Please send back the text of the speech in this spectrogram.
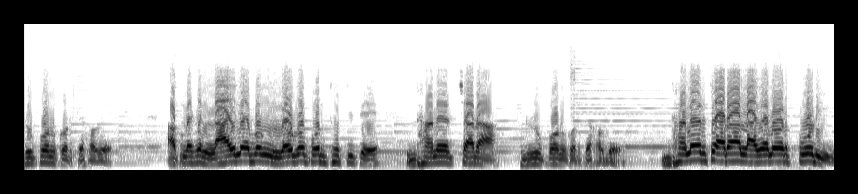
রোপণ করতে হবে। আপনাকে লাইন এবং লগো পদ্ধতিতে ধানের চারা রোপণ করতে হবে। ধানের চারা লাগানোর পরই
